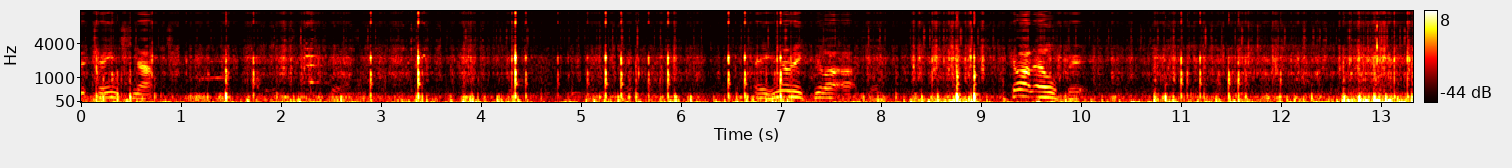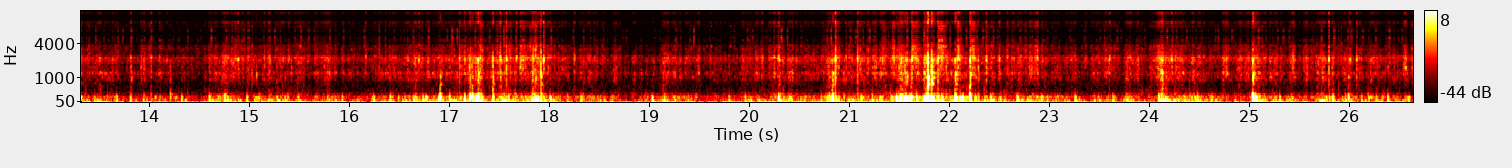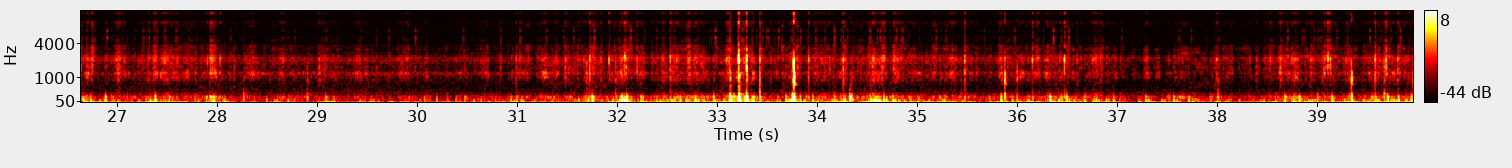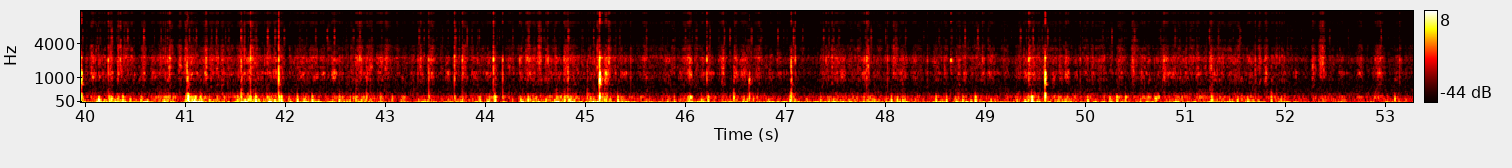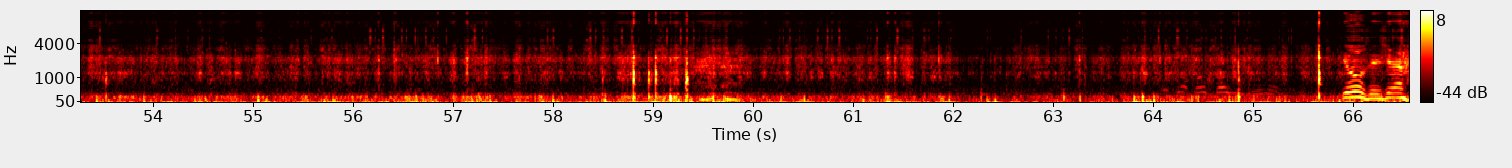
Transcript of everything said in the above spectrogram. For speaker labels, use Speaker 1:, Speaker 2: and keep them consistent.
Speaker 1: the chain snapped. Hey, you don't need to be like that, son. You can't help it. 有这些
